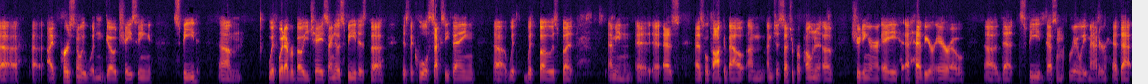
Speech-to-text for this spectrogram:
I personally wouldn't go chasing speed um, with whatever bow you chase. I know speed is the is the cool, sexy thing uh, with with bows, but I mean, as as we'll talk about, I'm I'm just such a proponent of shooting a, a, heavier arrow uh, that speed doesn't really matter at that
